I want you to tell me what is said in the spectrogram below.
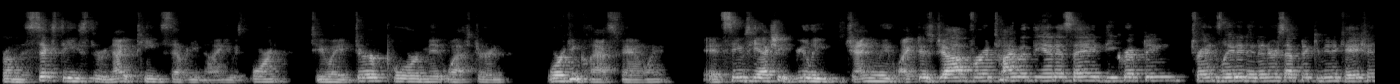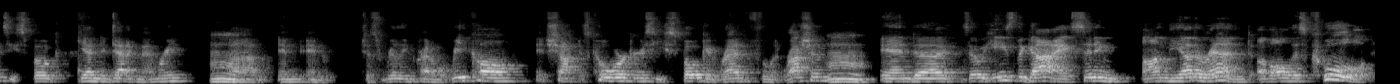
from the 60s through 1979. He was born to a dirt poor Midwestern working class family. It seems he actually really genuinely liked his job for a time at the NSA, decrypting translated and intercepted communications. He spoke, he had an eidetic memory Mm. um, and and just really incredible recall. It shocked his coworkers. He spoke and read fluent Russian, Mm. and uh, so he's the guy sitting on the other end of all this cool,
